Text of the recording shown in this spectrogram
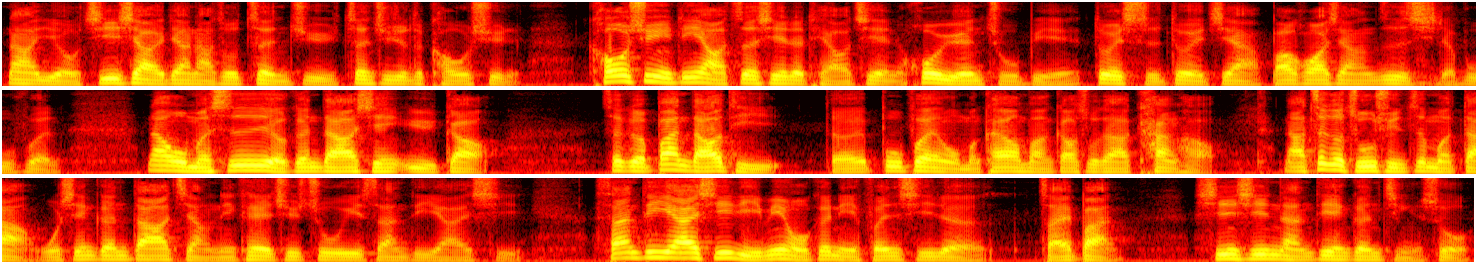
那有绩效一定要拿出证据，证据就是扣讯，扣讯一定要有这些的条件，会员组别对时对价，包括像日期的部分。那我们是有跟大家先预告这个半导体的部分，我们开放盘告诉大家看好。那这个族群这么大，我先跟大家讲，你可以去注意三 D IC，三 D IC 里面我跟你分析了窄板、新兴南电跟景硕。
